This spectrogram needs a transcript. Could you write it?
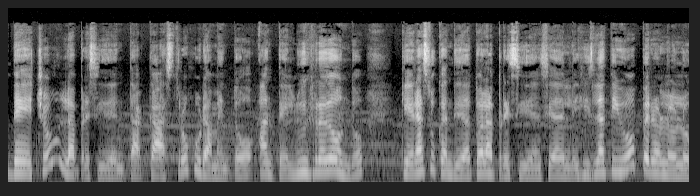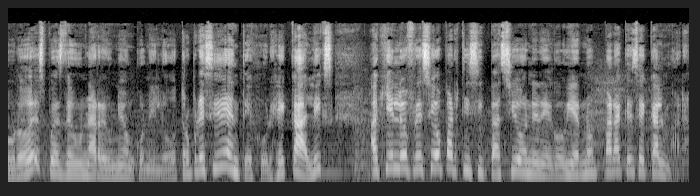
De hecho, la presidenta Castro juramentó ante Luis Redondo que era su candidato a la presidencia del legislativo, pero lo logró después de una reunión con el otro presidente, Jorge Cálix, a quien le ofreció participación en el gobierno para que se calmara.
